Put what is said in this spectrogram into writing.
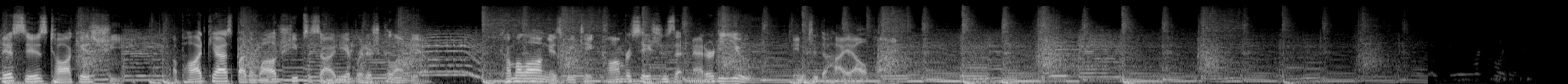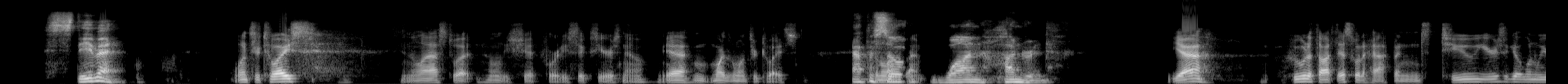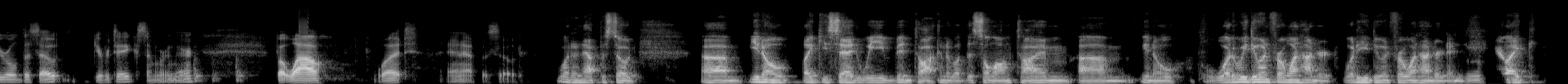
This is Talk is Sheep, a podcast by the Wild Sheep Society of British Columbia. Come along as we take conversations that matter to you into the high alpine. Steven. Once or twice in the last, what, holy shit, 46 years now? Yeah, more than once or twice. Episode 100. Yeah. Who would have thought this would have happened two years ago when we rolled this out, give or take, somewhere in there? But wow, what an episode. What an episode. Um, you know, like you said, we've been talking about this a long time. Um, you know, what are we doing for 100? What are you doing for 100? And mm-hmm. you're like,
